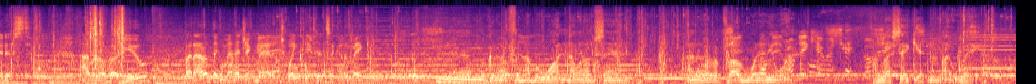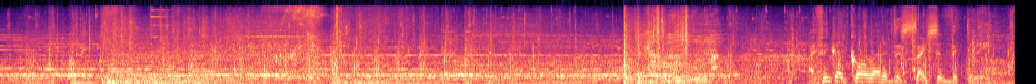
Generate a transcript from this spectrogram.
fittest. I don't know about you, but I don't think Magic Man and Twinkletoons are gonna make it. Yeah, I'm looking out for number one, know what I'm saying? I don't have a problem with anyone, unless they get in my way. I think I'd call that a decisive victory.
